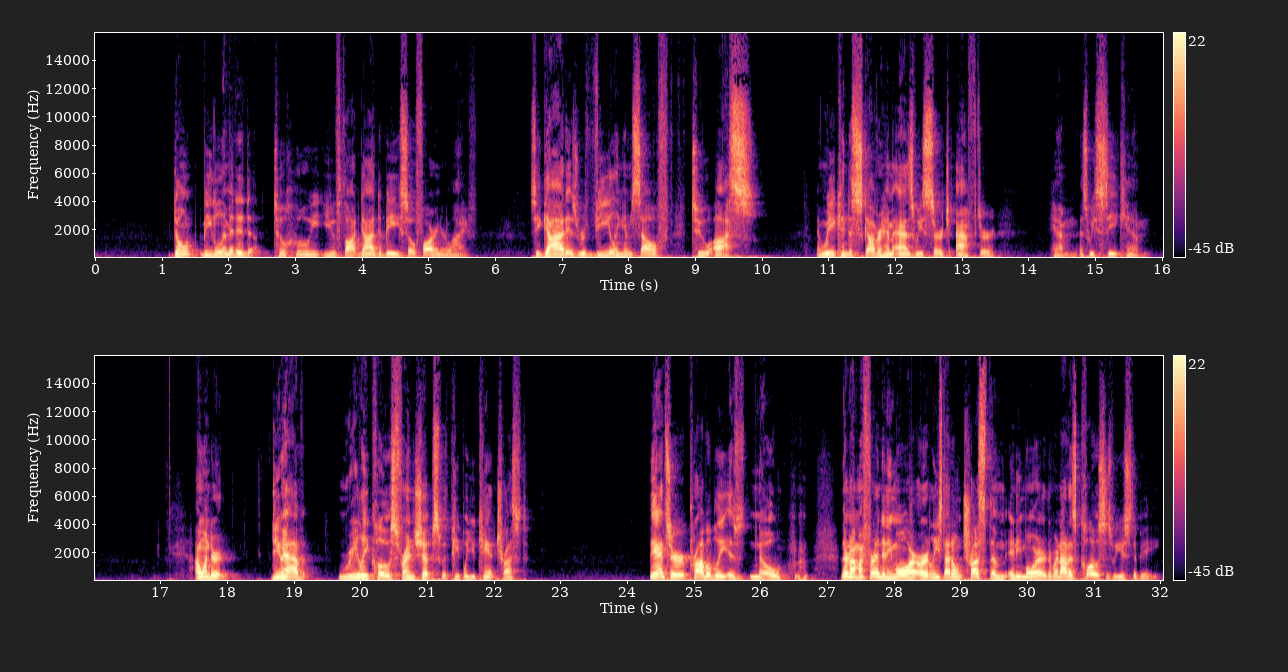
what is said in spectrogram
Don't be limited to who you've thought God to be so far in your life. See, God is revealing Himself to us, and we can discover Him as we search after Him, as we seek Him. I wonder do you have really close friendships with people you can't trust? The answer probably is no. They're not my friend anymore, or at least I don't trust them anymore. We're not as close as we used to be.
